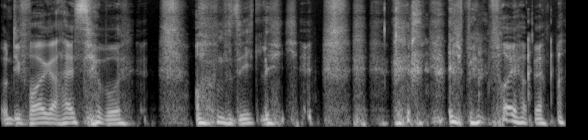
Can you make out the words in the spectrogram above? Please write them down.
Und die Folge heißt ja wohl offensichtlich, ich bin Feuerwehrmann.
